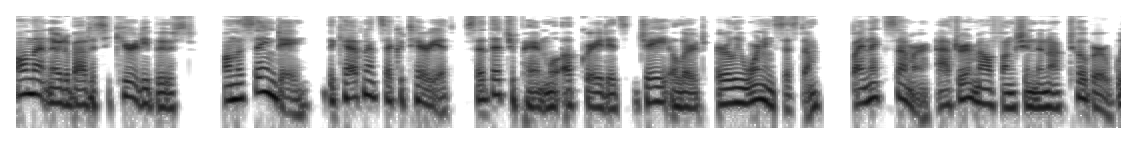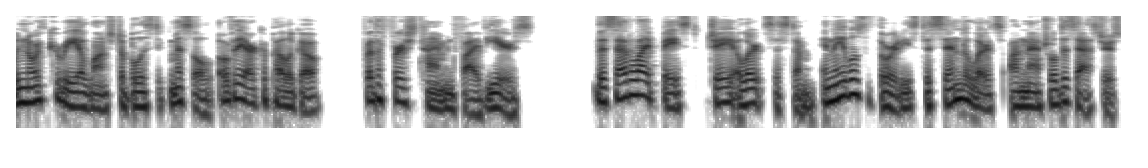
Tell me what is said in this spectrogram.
On that note about a security boost, on the same day, the Cabinet Secretariat said that Japan will upgrade its J Alert early warning system by next summer after it malfunctioned in October when North Korea launched a ballistic missile over the archipelago for the first time in five years. The satellite based J Alert system enables authorities to send alerts on natural disasters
